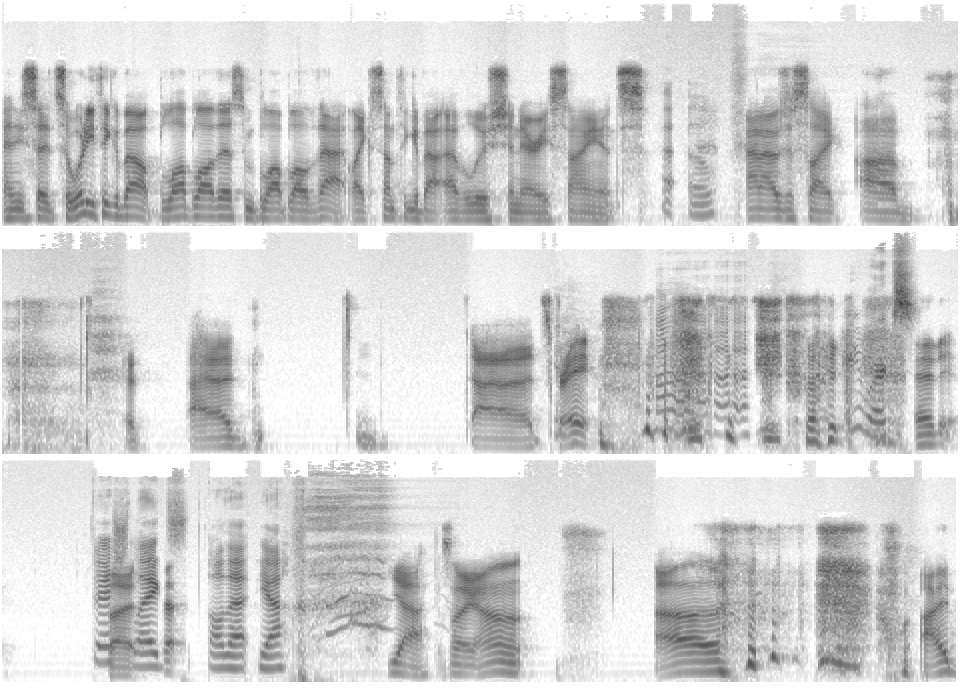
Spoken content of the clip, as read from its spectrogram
And he said, "So what do you think about blah blah this and blah blah that? Like something about evolutionary science." uh oh. And I was just like, uh, uh, it's great. Like, It works. And it- Fish but- legs, all that. Yeah. yeah, it's like, I don't, uh, I,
